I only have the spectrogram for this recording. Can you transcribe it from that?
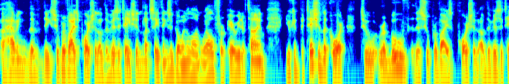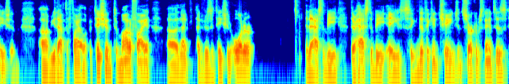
uh, having the the supervised portion of the visitation, let's say things are going along well for a period of time, you can petition the court to remove the supervised portion of the visitation. Um, you'd have to file a petition to modify uh, that that visitation order it has to be there has to be a significant change in circumstances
